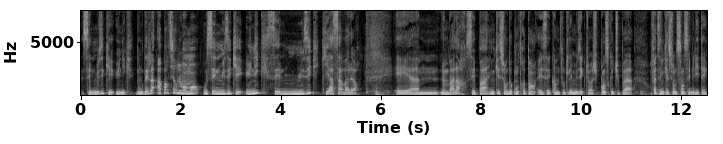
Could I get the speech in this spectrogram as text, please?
c'est une musique qui est unique. Donc déjà, à partir du moment où c'est une musique qui est unique, c'est une musique qui a sa valeur. Et euh, le Mbalar, c'est pas une question de contretemps et c'est comme toutes les musiques, tu vois. Je pense que tu peux. En fait, c'est une question de sensibilité.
